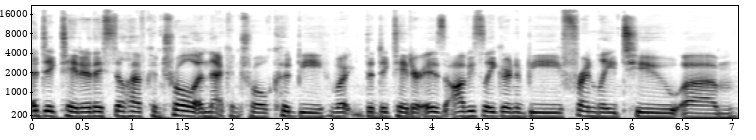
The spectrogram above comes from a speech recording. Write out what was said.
a dictator, they still have control, and that control could be like the dictator is obviously going to be friendly to um,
